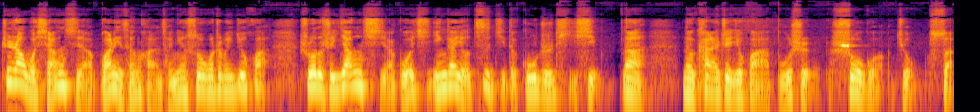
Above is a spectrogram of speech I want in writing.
这让我想起啊，管理层好像曾经说过这么一句话，说的是央企啊、国企应该有自己的估值体系那。那看来这句话不是说过就算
